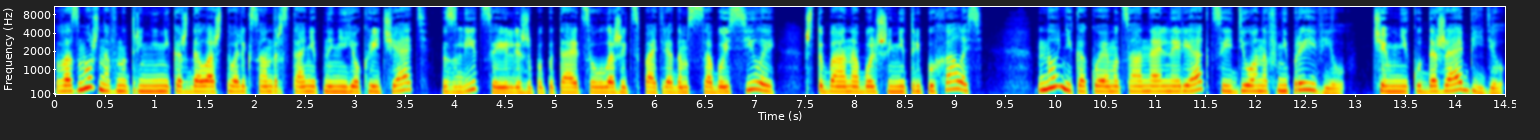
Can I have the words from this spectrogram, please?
Возможно, внутренне Ника ждала, что Александр станет на нее кричать, злиться или же попытается уложить спать рядом с собой силой, чтобы она больше не трепыхалась, но никакой эмоциональной реакции Дионов не проявил, чем Нику даже обидел.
